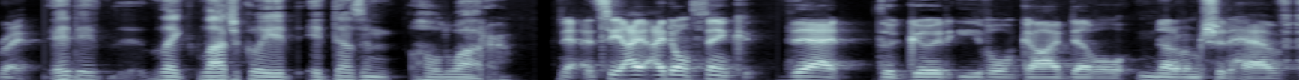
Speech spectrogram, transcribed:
Right. It, it like logically, it, it doesn't hold water. Yeah. See, I, I don't think that the good, evil, God, devil, none of them should have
